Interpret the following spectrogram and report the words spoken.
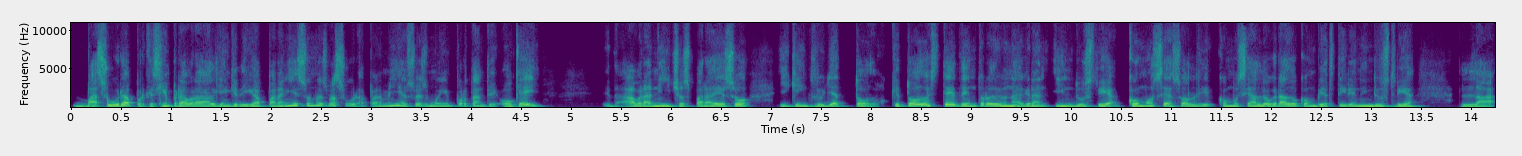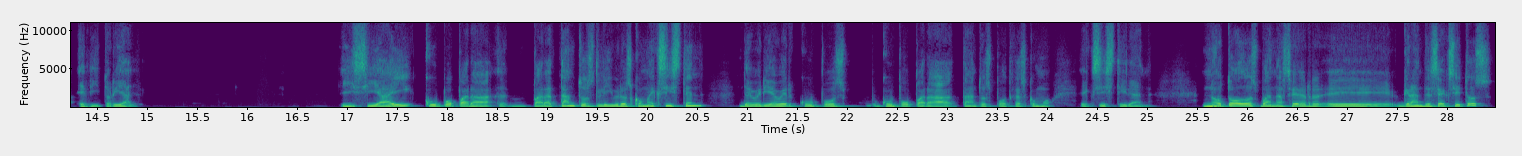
basura, porque siempre habrá alguien que diga, para mí eso no es basura, para mí eso es muy importante. Ok, habrá nichos para eso y que incluya todo, que todo esté dentro de una gran industria, como se ha, como se ha logrado convertir en industria la editorial. Y si hay cupo para, para tantos libros como existen, debería haber cupos, cupo para tantos podcasts como existirán. No todos van a ser eh, grandes éxitos,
